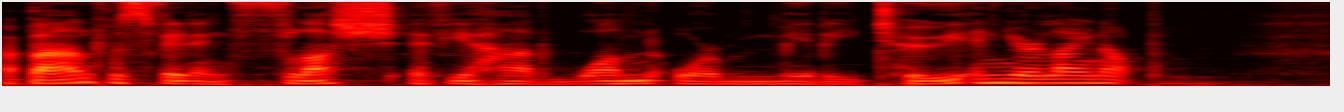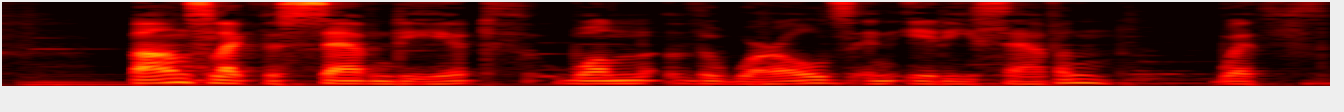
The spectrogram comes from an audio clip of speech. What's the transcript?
A band was feeling flush if you had one or maybe two in your lineup. Bands like the 78th won the Worlds in 87 with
